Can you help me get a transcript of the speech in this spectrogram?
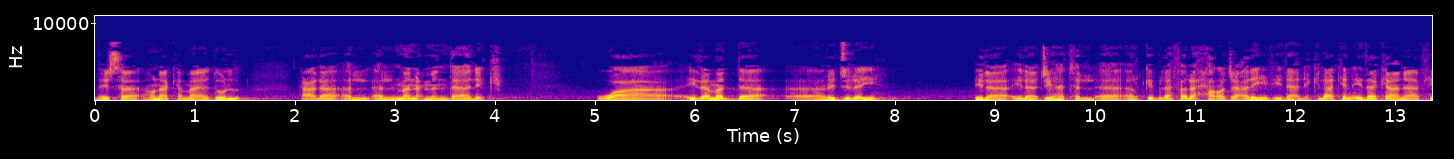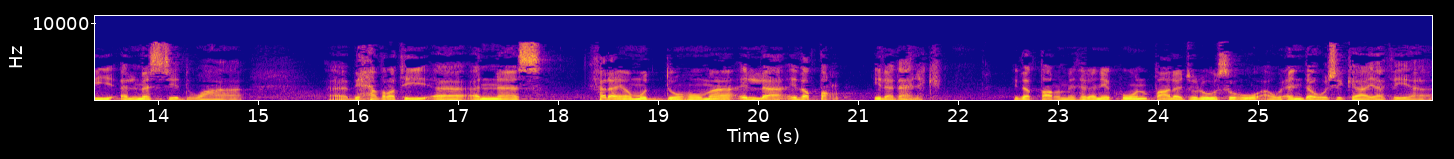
ليس هناك ما يدل على المنع من ذلك. وإذا مد رجليه إلى إلى جهة القبلة فلا حرج عليه في ذلك. لكن إذا كان في المسجد وبحضرة الناس فلا يمدهما إلا إذا اضطر إلى ذلك. إذا اضطر مثل أن يكون طال جلوسه أو عنده شكاية في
